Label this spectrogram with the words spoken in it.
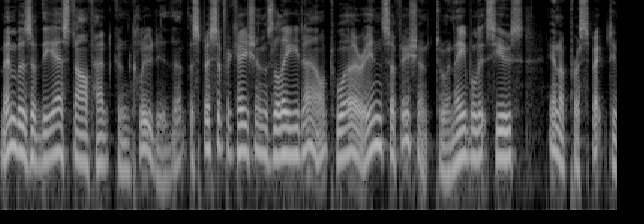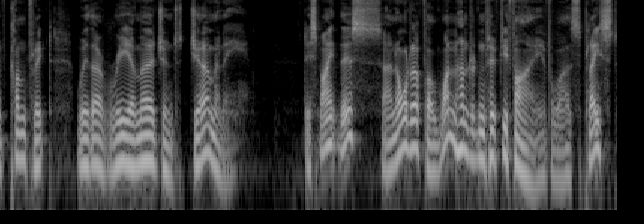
members of the air staff had concluded that the specifications laid out were insufficient to enable its use in a prospective conflict with a re emergent Germany. Despite this, an order for 155 was placed,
